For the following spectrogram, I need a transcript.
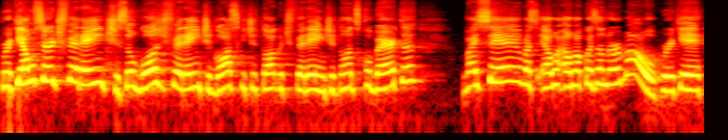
Porque é um ser diferente, são gostos diferentes, gosto que te toca diferente. Então a descoberta vai ser. vai ser- É uma, é uma coisa normal, porque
